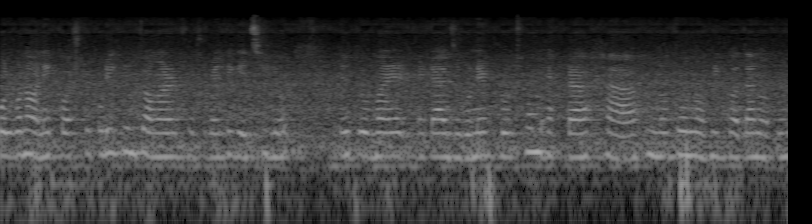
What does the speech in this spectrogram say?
বলব না, অনেক কষ্ট করেই কিন্তু আমার শ্বশুরবাড়িতে গেছিল। যেহেতু আমার এটা জীবনের প্রথম একটা নতুন অভিজ্ঞতা, নতুন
